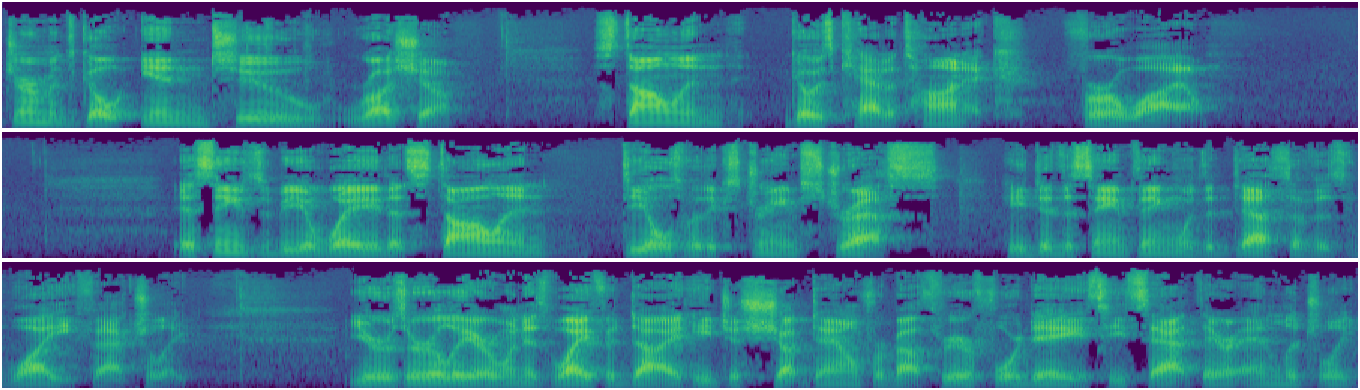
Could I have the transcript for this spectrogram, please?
Germans go into Russia, Stalin goes catatonic for a while. It seems to be a way that Stalin deals with extreme stress. He did the same thing with the death of his wife, actually years earlier when his wife had died, he just shut down for about three or four days. He sat there and literally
